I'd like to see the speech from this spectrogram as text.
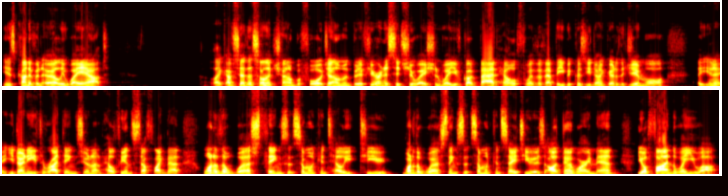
is kind of an early way out. Like I've said this on the channel before, gentlemen, but if you're in a situation where you've got bad health, whether that be because you don't go to the gym or you know you don't eat the right things, you're not healthy and stuff like that, one of the worst things that someone can tell you to you, one of the worst things that someone can say to you is, "Oh, don't worry, man, you're fine the way you are."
